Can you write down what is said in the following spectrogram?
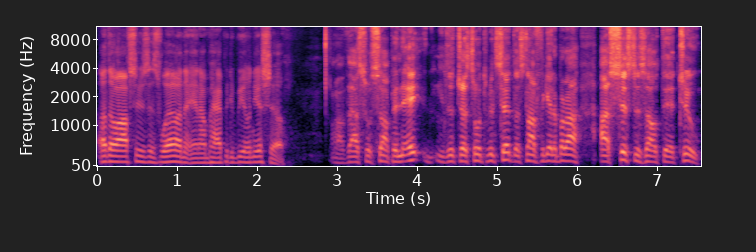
other officers as well. And, and I'm happy to be on your show. Oh, that's what's up. And hey, just what's been said. Let's not forget about our, our sisters out there too,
